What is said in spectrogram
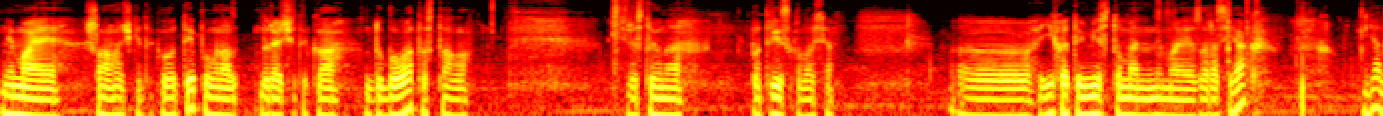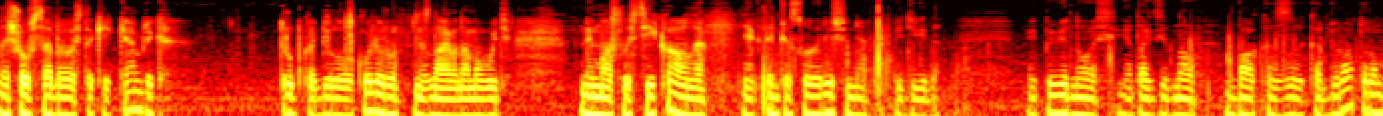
немає шлангочки такого типу, вона, до речі, така дубовата стала. Через то вона потріскалася. Е, їхати в місто в мене немає зараз як. Я знайшов в себе ось такий кембрік. Трубка білого кольору. Не знаю, вона, мабуть, не маслостійка, але як тимчасове рішення підійде. Відповідно, ось я так з'єднав бак з карбюратором.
